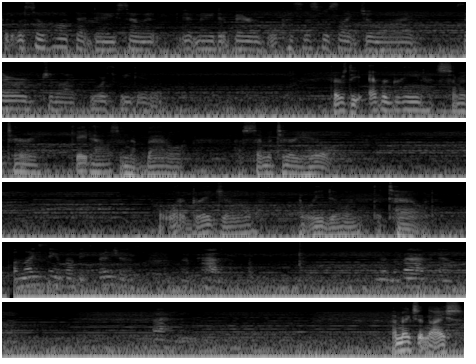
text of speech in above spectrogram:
but it was so hot that day, so it, it made it bearable because this was like July 3rd, July 4th we did it. There's the Evergreen Cemetery Gatehouse and the Battle of Cemetery Hill. But what a great job at redoing the town. The nice thing about these benches, they're padded. And then the back has the backing. That makes it nice.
